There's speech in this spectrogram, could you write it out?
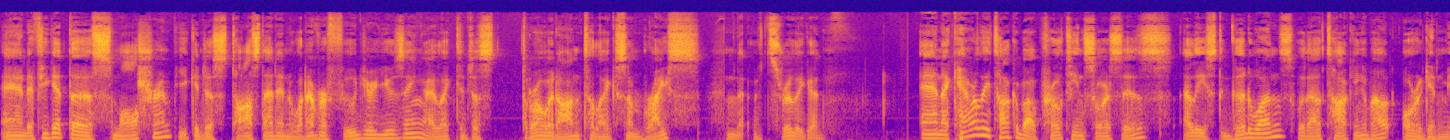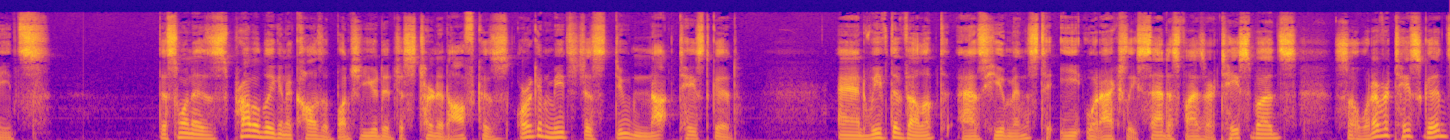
And if you get the small shrimp, you can just toss that in whatever food you're using. I like to just throw it onto like some rice. It's really good. And I can't really talk about protein sources, at least good ones, without talking about organ meats. This one is probably going to cause a bunch of you to just turn it off because organ meats just do not taste good. And we've developed as humans to eat what actually satisfies our taste buds. So whatever tastes good,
